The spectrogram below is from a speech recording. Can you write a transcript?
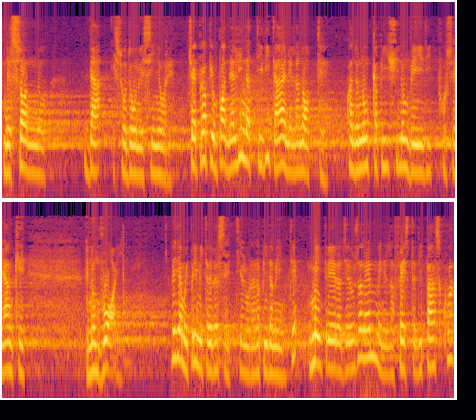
Nel sonno dà il suo dono il Signore cioè proprio un po' nell'inattività e nella notte, quando non capisci, non vedi, forse anche non vuoi. Vediamo i primi tre versetti allora rapidamente. Mentre era a Gerusalemme nella festa di Pasqua,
